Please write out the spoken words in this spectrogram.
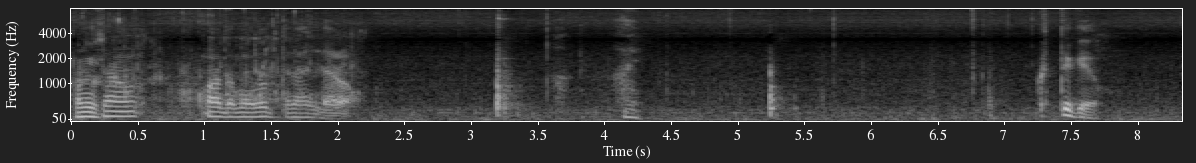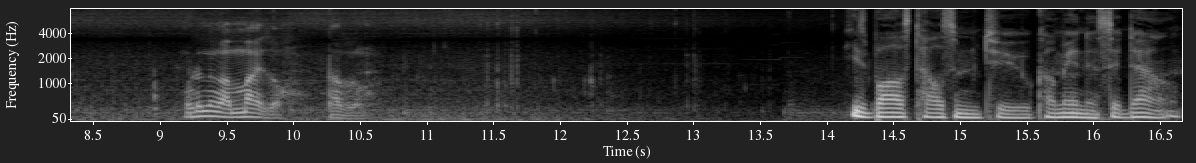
かみさんまだ戻ってないんだろはい食ってけよ俺のがうまいぞ多分 His boss tells him to come in and sit down.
